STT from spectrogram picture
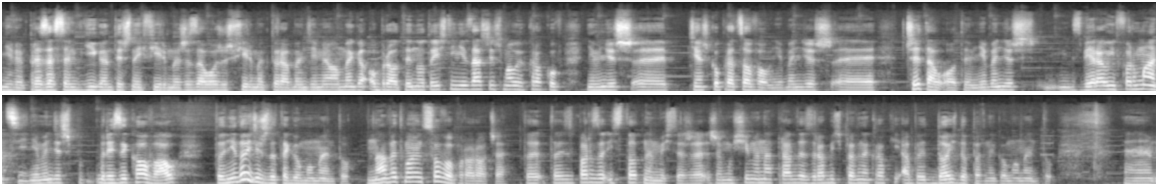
nie wiem, prezesem gigantycznej firmy, że założysz firmę, która będzie miała mega obroty, no to jeśli nie zaczniesz małych kroków, nie będziesz e, ciężko pracował, nie będziesz e, czytał o tym, nie będziesz zbierał informacji, nie będziesz ryzykował, to nie dojdziesz do tego momentu, nawet mając słowo prorocze. To, to jest bardzo istotne, myślę, że, że musimy naprawdę zrobić pewne kroki, aby dojść do pewnego momentu. E,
